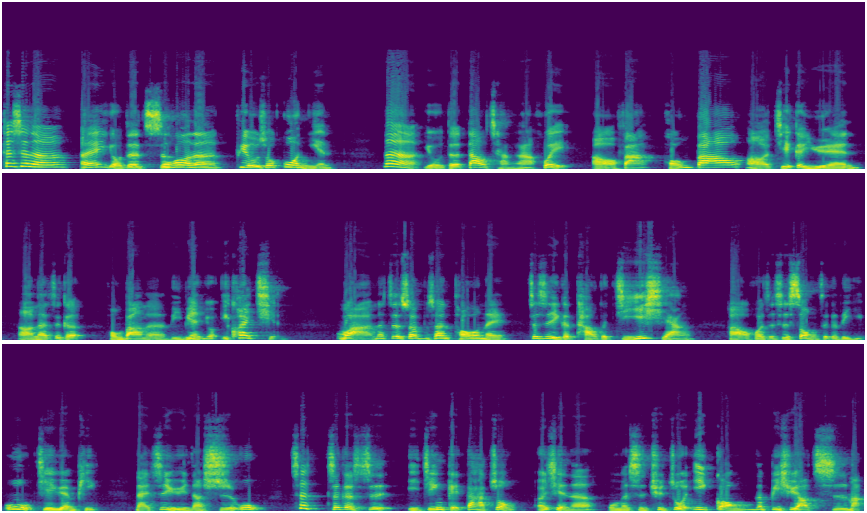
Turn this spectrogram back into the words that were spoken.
但是呢，哎，有的时候呢，譬如说过年，那有的道场啊会哦发红包啊结个缘啊，那这个红包呢里面有一块钱，哇，那这算不算偷呢？这是一个讨个吉祥啊，或者是送这个礼物结缘品，乃至于呢食物，这这个是已经给大众，而且呢我们是去做义工，那必须要吃嘛，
